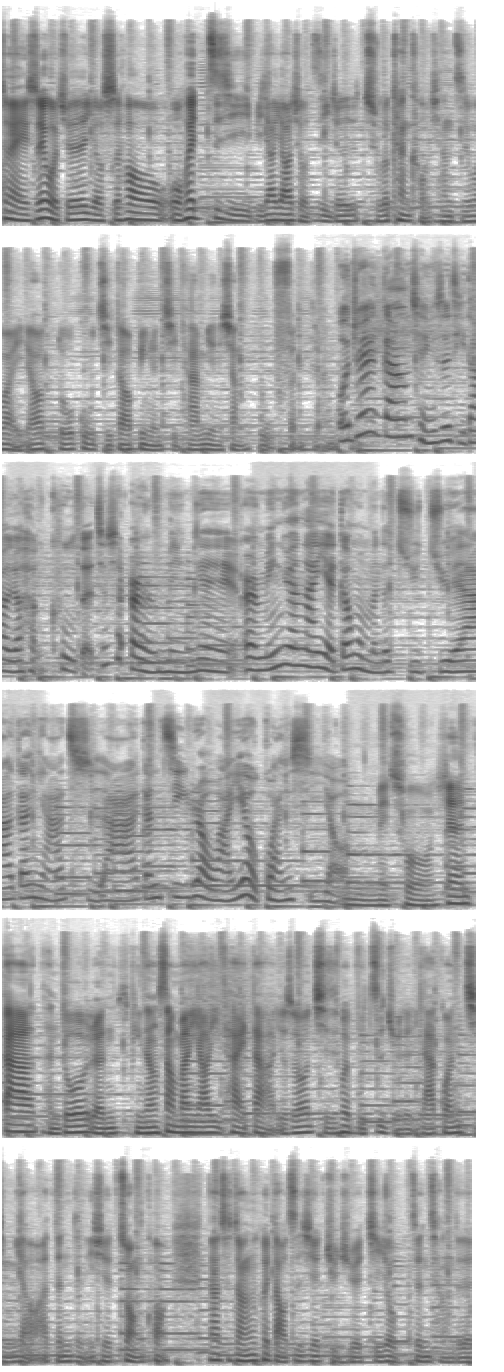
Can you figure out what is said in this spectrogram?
对，所以我觉得有时候我会自己比较要求自己，就是除了看口腔之外，也要多顾及到病人其他面向的部分。这样，我觉得刚刚陈医师提到一个很酷的，就是耳鸣。哎，耳鸣原来也跟我们的咀嚼啊、跟牙齿啊、跟肌肉啊也有关系哦。嗯，没错。现在大家很多人平常上班压力太大，有时候其实会不自觉的牙关紧咬啊等等一些状况，那常常会导致一些咀嚼肌肉不正常的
